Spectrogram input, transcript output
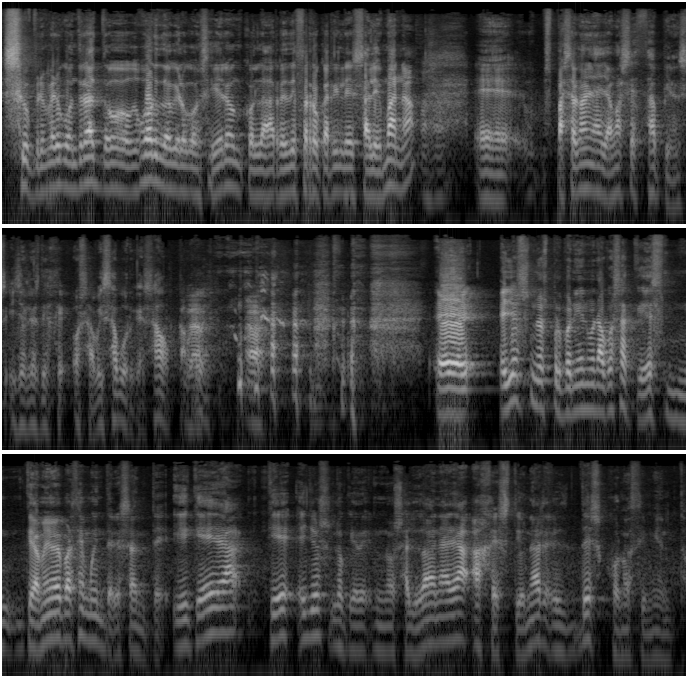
su primer contrato gordo, que lo consiguieron con la red de ferrocarriles alemana, eh, pasaron a llamarse Zapiens y yo les dije, os habéis aburguesado, cabrón. Ah. Eh, ellos nos proponían una cosa que, es, que a mí me parece muy interesante y que era que ellos lo que nos ayudaban era a gestionar el desconocimiento.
